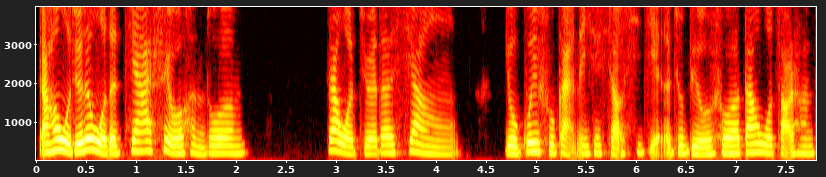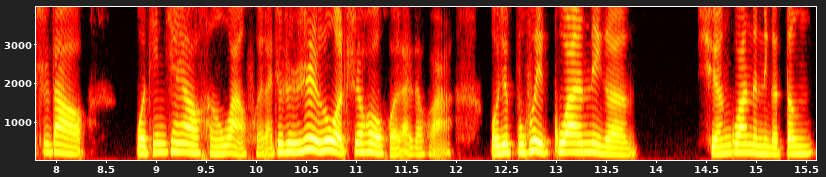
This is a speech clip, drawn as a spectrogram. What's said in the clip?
然后我觉得我的家是有很多让我觉得像有归属感的一些小细节的，就比如说，当我早上知道我今天要很晚回来，就是日落之后回来的话，我就不会关那个玄关的那个灯，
